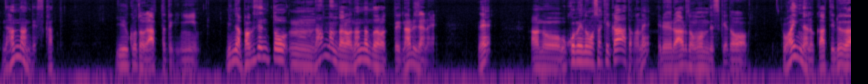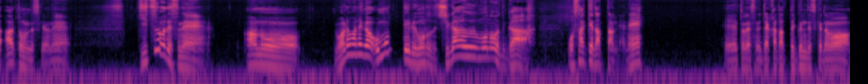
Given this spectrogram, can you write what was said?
何なんですかっていうことがあった時に、みんな漠然と、うん、何なんだろう、何なんだろうってなるじゃない。ね。あの、お米のお酒かとかね、いろいろあると思うんですけど、ワインなのかっていろいろあると思うんですけどね。実はですね、あの我々が思っているものと違うものがお酒だったんだよね。えっ、ー、とですね、じゃあ語っていくんですけども、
